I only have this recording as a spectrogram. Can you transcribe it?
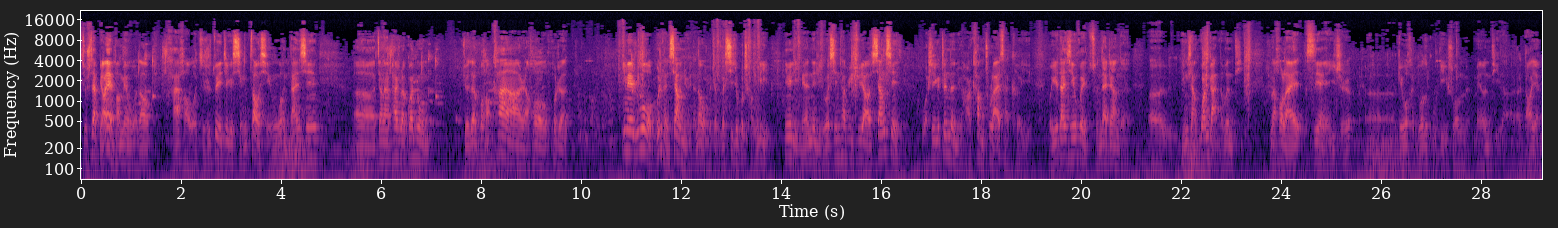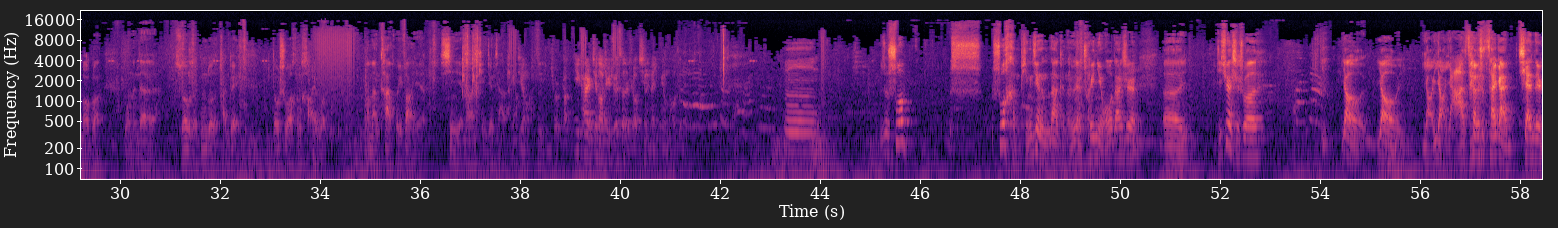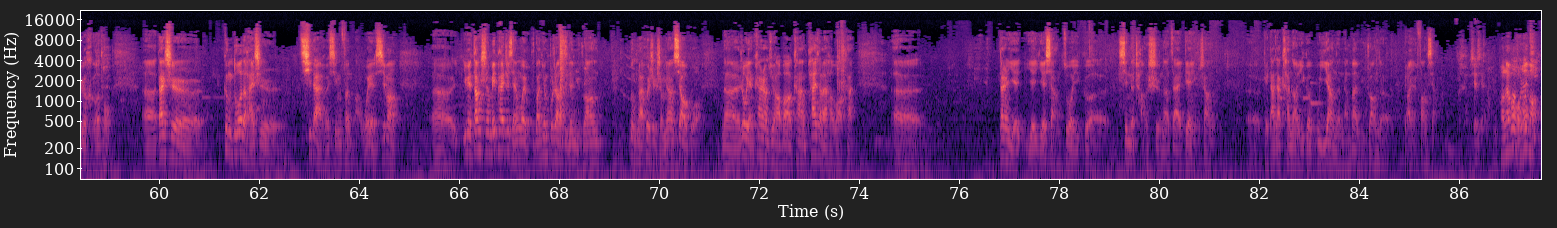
就是在表演方面我倒还好，我只是对这个形造型我很担心，呃，将来拍出来观众觉得不好看啊，然后或者因为如果我不是很像女的，那我们整个戏就不成立。因为里面那李若欣她必须要相信我是一个真的女孩，看不出来才可以。我一直担心会存在这样的呃影响观感的问题。那后来思燕也一直呃给我很多的鼓励，说没没问题的。导演包括我们的所有的工作的团队都说很好。哎，我慢慢看回放也心也慢慢平静下来。平静了，嗯，就是刚一开始接到这个角色的时候，心里面有没有矛盾？嗯，就说说很平静，那可能有点吹牛，但是呃，的确是说要要咬一咬牙才才敢签这个合同，呃，但是更多的还是期待和兴奋吧。我也希望，呃，因为当时没拍之前，我也不完全不知道自己的女装弄出来会是个什么样的效果。那肉眼看上去好不好看？拍下来好不好看？呃，但是也也也想做一个新的尝试。那在电影上，呃，给大家看到一个不一样的男扮女装的表演方向。谢谢。好，来吧，我问吧。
